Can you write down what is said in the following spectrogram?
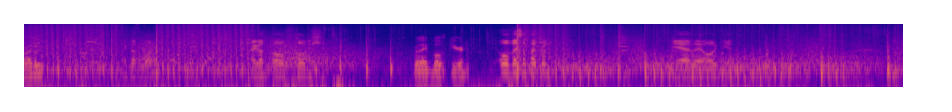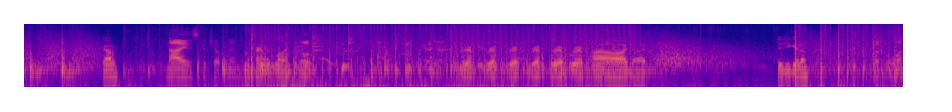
there with him? I got one. I got both. Holy shit. Were they both geared? Oh, there's a third one. Yeah, they're all geared. Got him. Nice, good job, man. I'm currently blind. Oh, Rip, rip, rip, rip, rip, rip. Oh, I died. Did you get him? got one.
